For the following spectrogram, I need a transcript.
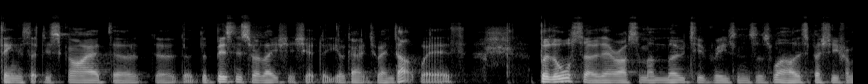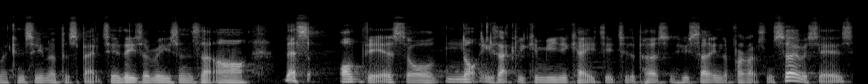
things that describe the, the, the, the business relationship that you're going to end up with but also there are some emotive reasons as well, especially from a consumer perspective. These are reasons that are less obvious or not exactly communicated to the person who's selling the products and services,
